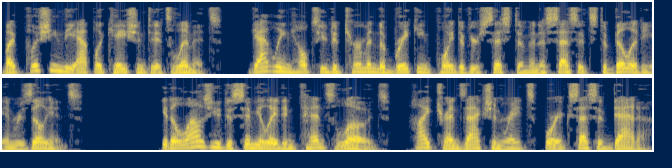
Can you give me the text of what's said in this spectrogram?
By pushing the application to its limits, Gatling helps you determine the breaking point of your system and assess its stability and resilience. It allows you to simulate intense loads, high transaction rates, or excessive data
